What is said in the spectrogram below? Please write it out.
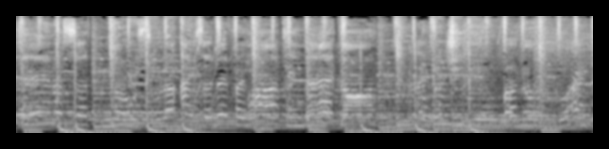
thế nó rất ngầu. Dù là anh giờ đây phải hóa thành bé con, anh vẫn chỉ yêu bao nỗi của anh.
